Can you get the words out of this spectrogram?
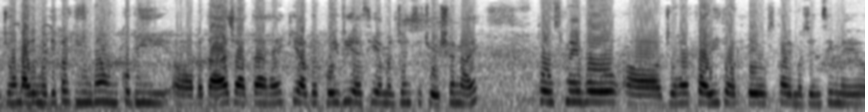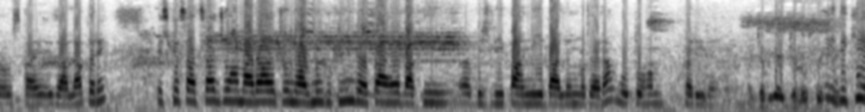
जो हमारी मेडिकल टीम है उनको भी बताया जाता है कि अगर कोई भी ऐसी एमरजेंट सिचुएशन आए तो उसमें वो जो है फौरी तौर पे उसका इमरजेंसी में उसका इजाला करें। इसके साथ साथ जो हमारा जो नॉर्मल रूटीन रहता है बाकी बिजली पानी बालन वगैरह वो तो हम कर ही रहे हैं। जब ये जुलूस देखिए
